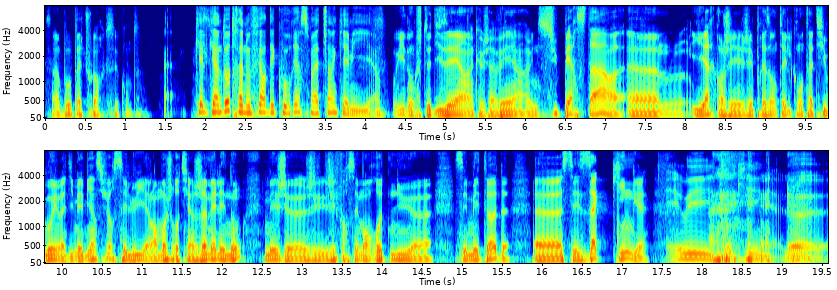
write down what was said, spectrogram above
C'est un beau patchwork ce compte. Quelqu'un d'autre à nous faire découvrir ce matin, Camille Oui, donc je te disais hein, que j'avais une superstar. Euh, hier, quand j'ai présenté le compte à Thibaut, il m'a dit Mais bien sûr, c'est lui. Alors moi, je retiens jamais les noms, mais j'ai forcément retenu euh, ses méthodes. Euh, c'est Zach King. Eh oui, Zach King. le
